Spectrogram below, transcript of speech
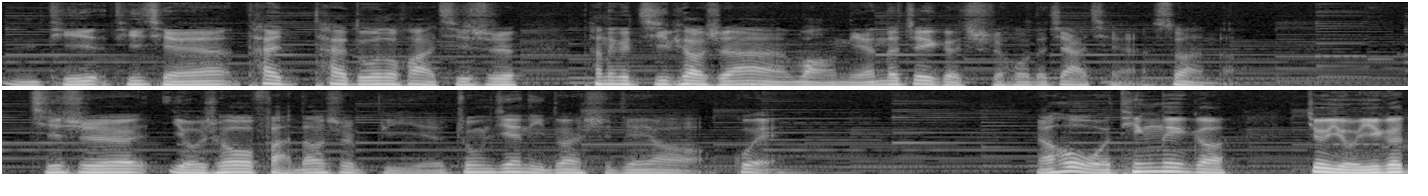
你提提前太太多的话，其实它那个机票是按往年的这个时候的价钱算的，其实有时候反倒是比中间的一段时间要贵。然后我听那个就有一个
